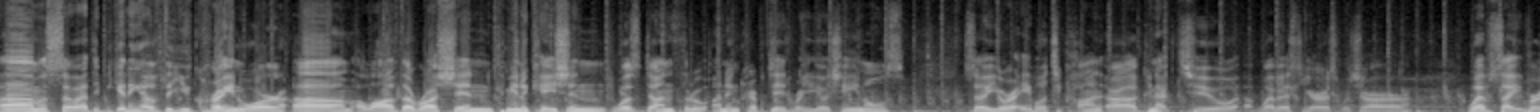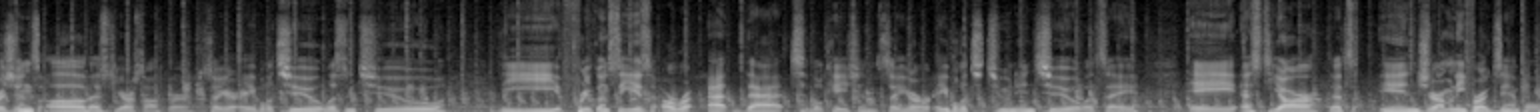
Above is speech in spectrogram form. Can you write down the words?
Um, so at the beginning of the Ukraine war, um, a lot of the Russian communication was done through unencrypted radio channels. So you were able to con- uh, connect to web SDRs, which are website versions of SDR software. So you're able to listen to the frequencies ar- at that location. So you're able to tune into, let's say, a SDR that's in Germany, for example,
